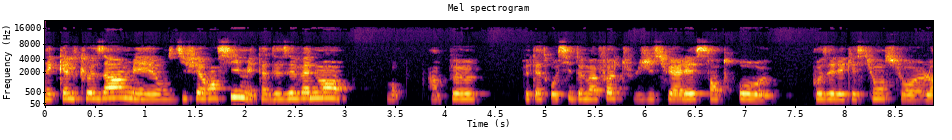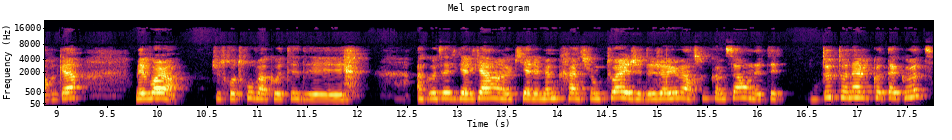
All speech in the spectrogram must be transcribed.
est quelques-uns, mais on se différencie. Mais tu as des événements, bon, un peu peut-être aussi de ma faute, j'y suis allée sans trop euh, poser les questions sur euh, leur. Mais voilà, tu te retrouves à côté des. à côté de quelqu'un euh, qui a les mêmes créations que toi, et j'ai déjà eu un truc comme ça, on était deux tonnelles côte à côte,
